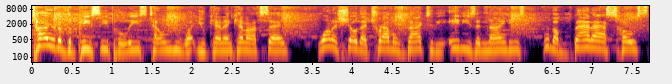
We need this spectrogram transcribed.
Tired of the PC police telling you what you can and cannot say? Want a show that travels back to the 80s and 90s where the badass hosts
